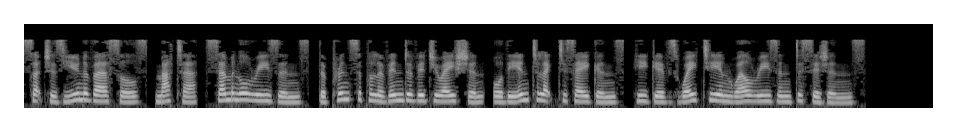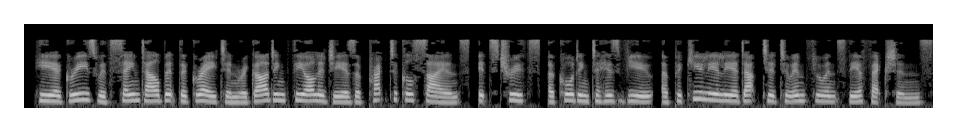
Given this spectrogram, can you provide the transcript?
such as universals, matter, seminal reasons, the principle of individuation, or the intellectus agens, he gives weighty and well-reasoned decisions. He agrees with Saint Albert the Great in regarding theology as a practical science, its truths, according to his view, are peculiarly adapted to influence the affections.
